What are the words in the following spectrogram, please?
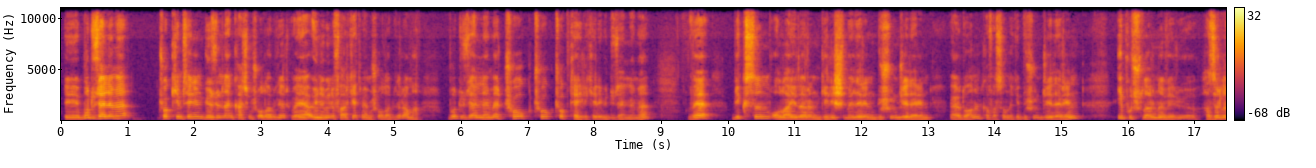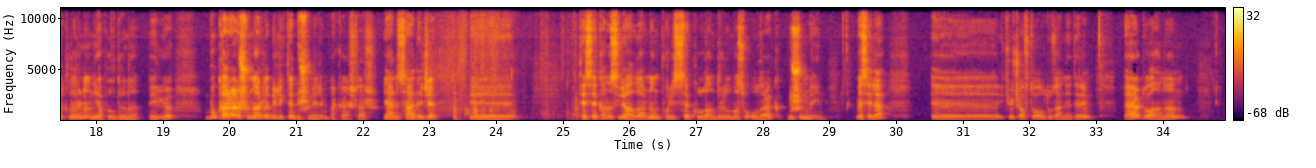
E, bu düzenleme çok kimsenin gözünden kaçmış olabilir veya önemini fark etmemiş olabilir ama bu düzenleme çok çok çok tehlikeli bir düzenleme ve bir kısım olayların, gelişmelerin, düşüncelerin, Erdoğan'ın kafasındaki düşüncelerin ipuçlarını veriyor. Hazırlıklarının yapıldığını veriyor. Bu kararı şunlarla birlikte düşünelim arkadaşlar. Yani sadece e, TSK'nın silahlarının polise kullandırılması olarak düşünmeyin. Mesela 2-3 hafta oldu zannederim. Erdoğan'ın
